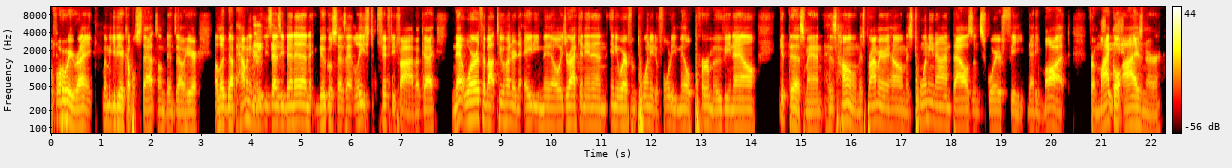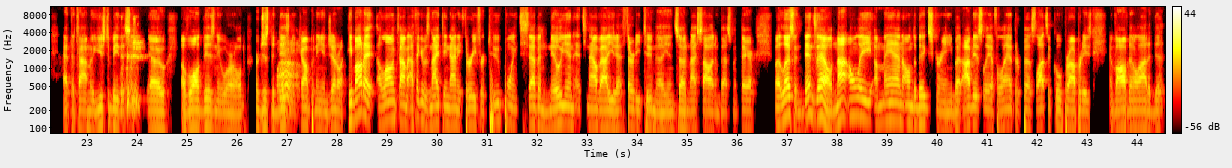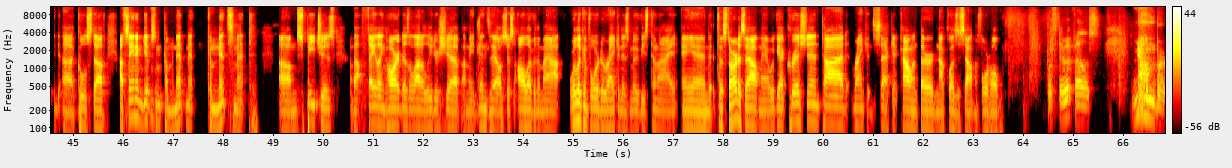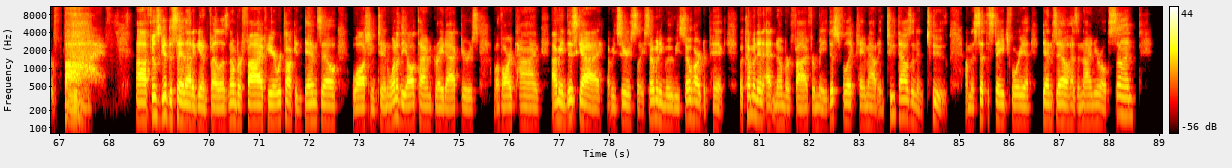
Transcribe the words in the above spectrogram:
before we rank, let me give you a couple stats on Denzel here. I looked up how many movies has he been in. Google says at least 55. Okay. Net worth about 280 mil. He's racking in anywhere from 20 to 40 mil per movie now. Get this, man. His home, his primary home is 29,000 square feet that he bought from Michael Eisner at the time, who used to be the CEO of Walt Disney World or just the Wow. Disney company in general. He bought it a long time. I think it was 1993 for 2.7 million. It's now valued at 32 million. So nice, solid investment there. But listen, Denzel, not only a man on the big screen, but obviously a philanthropist, lots of cool properties involved in a lot of uh, cool stuff. I've seen him give some commitment, commencement um, speeches about failing hard, does a lot of leadership. I mean, Denzel's just all over the map. We're looking forward to ranking his movies tonight. And to start us out, man, we've got Christian, Todd ranking second, Colin third, and I'll close us out in the four hole. Let's do it, fellas. Number five. Uh, feels good to say that again, fellas. Number five here. We're talking Denzel Washington, one of the all time great actors of our time. I mean, this guy, I mean, seriously, so many movies, so hard to pick. But coming in at number five for me, this flick came out in 2002. I'm going to set the stage for you. Denzel has a nine year old son.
